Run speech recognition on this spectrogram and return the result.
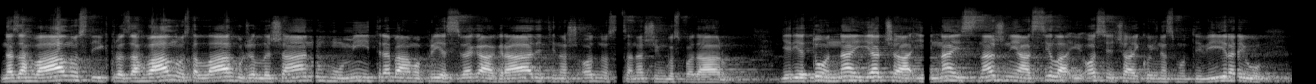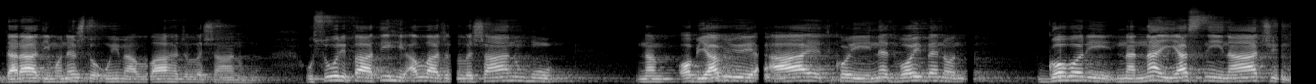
Na zahvalnosti i kroz zahvalnost Allahu Đalešanuhu mi trebamo prije svega graditi naš odnos sa našim gospodarom. Jer je to najjača i najsnažnija sila i osjećaj koji nas motiviraju da radimo nešto u ime Allaha Đalešanuhu. U suri Fatihi Allah Đalešanuhu nam objavljuje ajet koji nedvojbeno govori na najjasniji način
